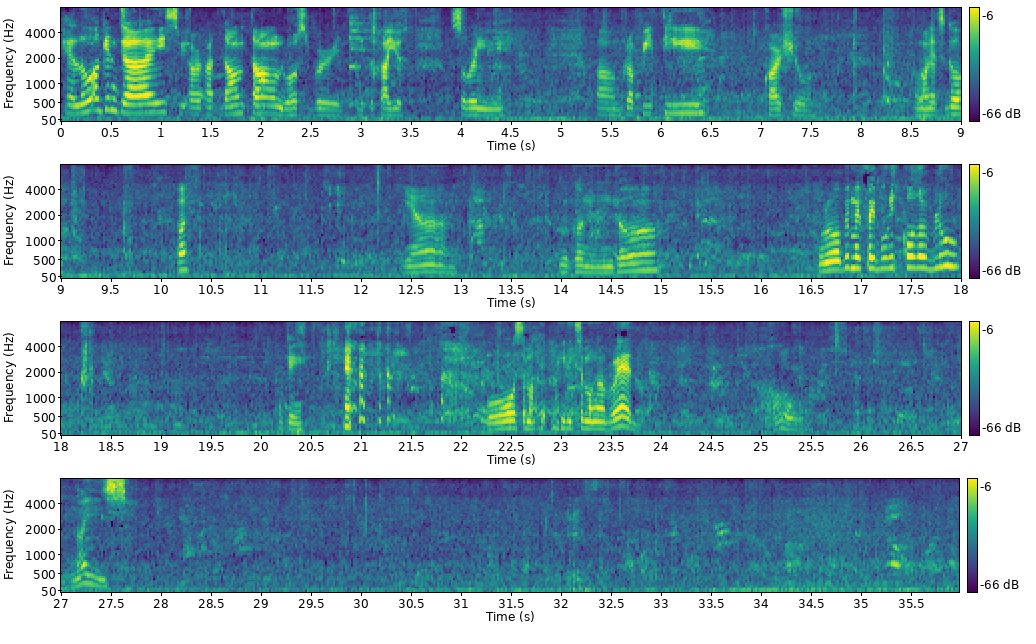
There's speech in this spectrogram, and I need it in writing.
Hello again guys, we are at downtown Rosebud. Dito tayo sa so, uh, graffiti car show. Come on, let's go. Ay. Yan. Gaganda. Grabe, my favorite color blue. Okay. oh, sa mahilig sa mga red. Oh. Nice.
